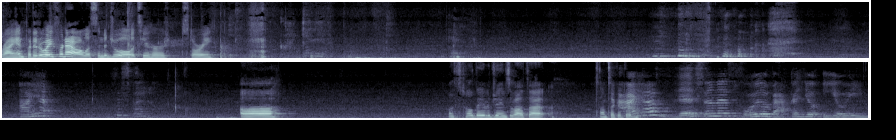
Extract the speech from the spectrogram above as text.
Ryan, put it away for now. Listen to Jewel. Let's hear her story. I have the. Uh, let's tell David James about that. Sounds like a good. I have this, and it's for the back of your earrings.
